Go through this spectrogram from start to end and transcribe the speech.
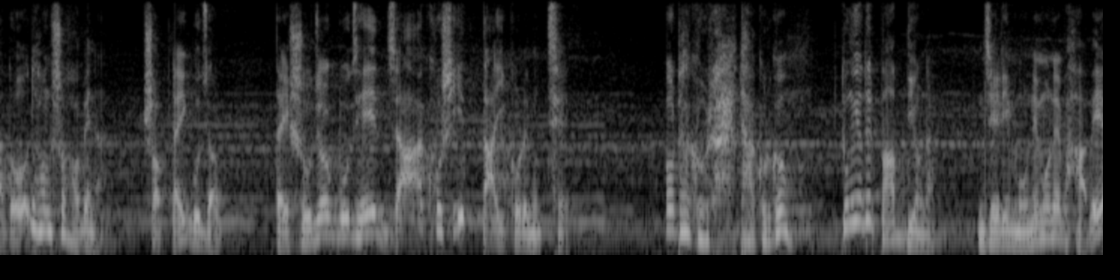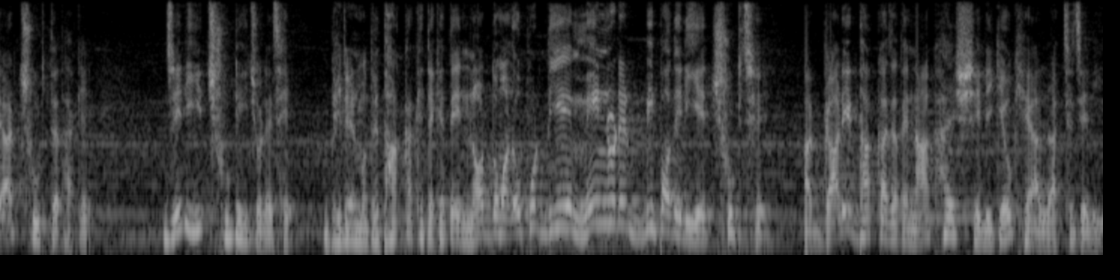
আদৌ ধ্বংস হবে না, সবটাই গুজব। তাই সুযোগ বুঝে যা খুশি তাই করে নিচ্ছে। ও ঠাকুর ঠাকুর গো, তুমি ওদের পাপ দিও না। জেরি মনে মনে ভাবে আর ছুটতে থাকে। জেরি ছুটেই চলেছে। ভিড়ের মধ্যে ধাক্কা খেতে খেতে নর্দমার ওপর দিয়ে মেইন রোডের বিপদ এড়িয়ে ছুটছে। আর গাড়ির ধাক্কা যাতে না খায় সেদিকেও খেয়াল রাখছে জেরি।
